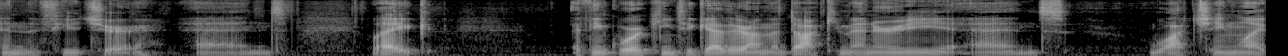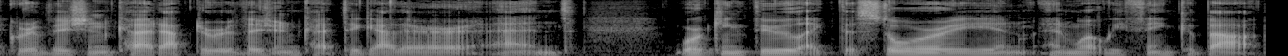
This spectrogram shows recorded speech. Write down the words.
in the future. And like, I think working together on the documentary and watching like revision cut after revision cut together and working through like the story and, and what we think about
